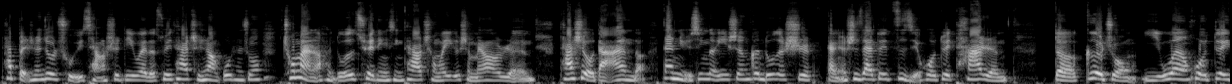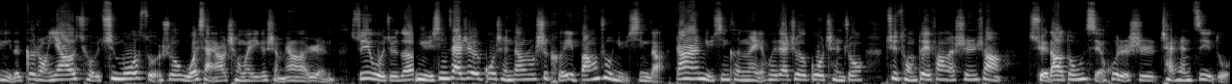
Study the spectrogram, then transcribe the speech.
他本身就处于强势地位的，所以他成长过程中充满了很多的确定性。他要成为一个什么样的人，他是有答案的。但女性的一生更多的是感觉是在对自己或对他人。的各种疑问或对你的各种要求去摸索，说我想要成为一个什么样的人。所以我觉得女性在这个过程当中是可以帮助女性的。当然，女性可能也会在这个过程中去从对方的身上学到东西，或者是产生嫉妒。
